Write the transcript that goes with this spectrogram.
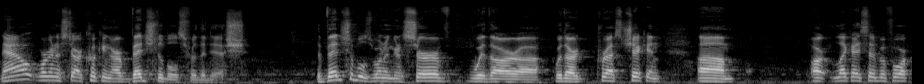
Now we're going to start cooking our vegetables for the dish. The vegetables we're going to serve with our, uh, with our pressed chicken um, are, like I said before,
